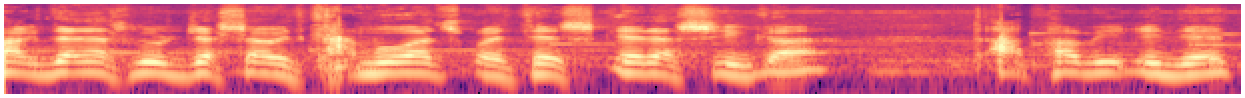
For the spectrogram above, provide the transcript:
მაგდანას ლურჯასავით გამოაწყვეთ ეს კერასიკა ტაფა ვიყიდეთ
